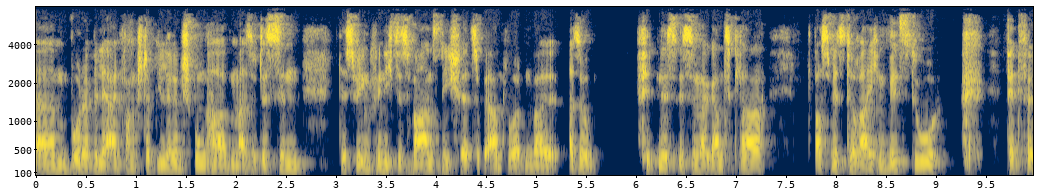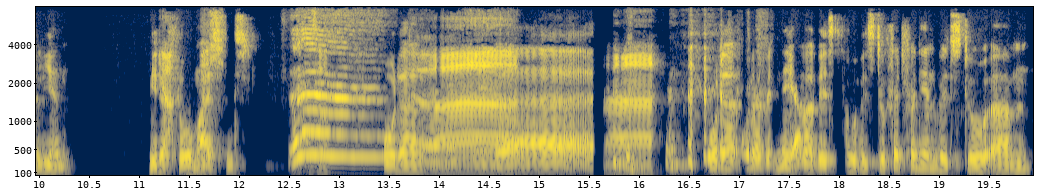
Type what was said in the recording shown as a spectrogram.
ähm, oder will er einfach einen stabileren Schwung haben? Also das sind, deswegen finde ich das wahnsinnig schwer zu beantworten, weil also Fitness ist immer ganz klar, was willst du erreichen? Willst du Fett verlieren? Wie der ja. Flo meistens. Also. Oder, äh, äh, oder, oder, nee, aber willst du, willst du Fett verlieren? Willst du ähm,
